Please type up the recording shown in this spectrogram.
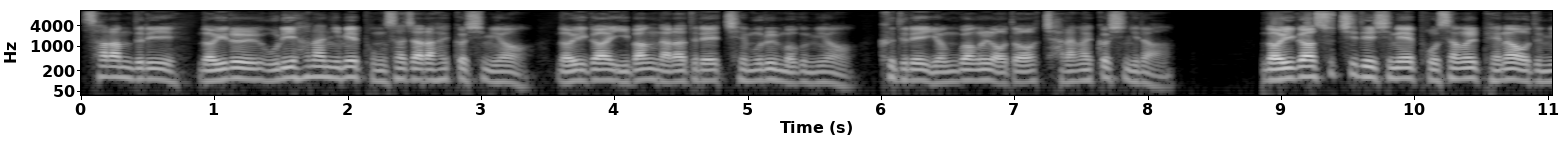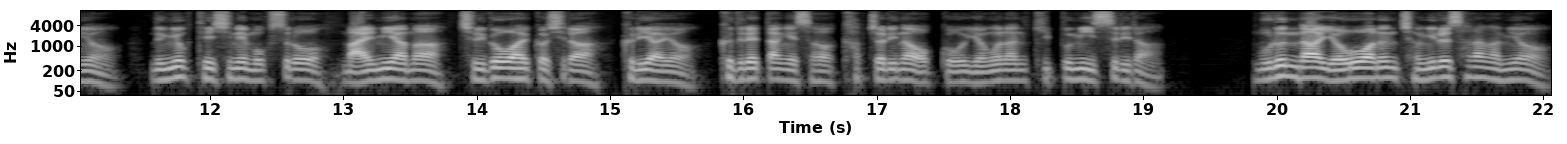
사람들이 너희를 우리 하나님의 봉사자라 할 것이며 너희가 이방 나라들의 재물을 먹으며 그들의 영광을 얻어 자랑할 것이니라. 너희가 수치 대신에 보상을 배나 얻으며 능욕 대신에 몫으로 말미암아 즐거워할 것이라 그리하여 그들의 땅에서 갑절이나 없고 영원한 기쁨이 있으리라 물은 나 여호와는 정의를 사랑하며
